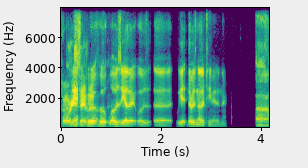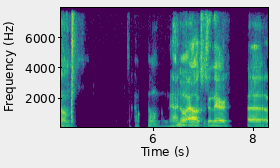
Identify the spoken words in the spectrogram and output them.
hilarious. who, who, what was the other? What was uh? We there was another teammate in there. Um, I know, I know Alex was in there. Uh,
